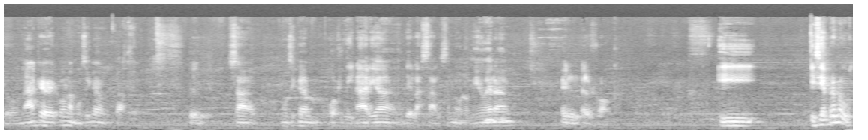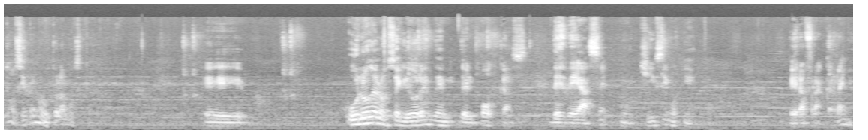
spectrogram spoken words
yo nada que ver con la música, o sea, música ordinaria de la salsa, no, lo mío era el, el rock. Y, y siempre me gustó, siempre me gustó la música. Eh, uno de los seguidores de- del podcast desde hace muchísimo tiempo era Fran Carreño.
